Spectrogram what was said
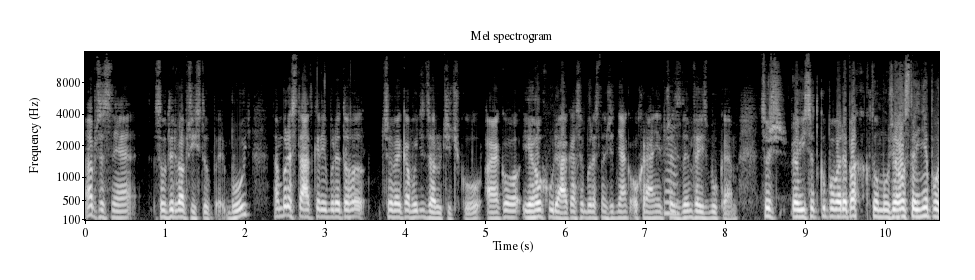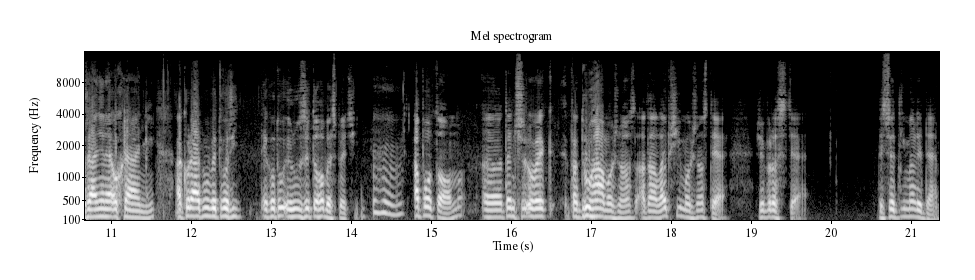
No a přesně jsou ty dva přístupy. Buď tam bude stát, který bude toho člověka vodit za ručičku a jako jeho chudáka se bude snažit nějak ochránit hmm. před zlým Facebookem, což ve výsledku povede pak k tomu, že ho stejně pořádně neochrání, akorát mu vytvoří jako tu iluzi toho bezpečí. Hmm. A potom eh, ten člověk, ta druhá možnost a ta lepší možnost je, že prostě vysvětlíme lidem,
